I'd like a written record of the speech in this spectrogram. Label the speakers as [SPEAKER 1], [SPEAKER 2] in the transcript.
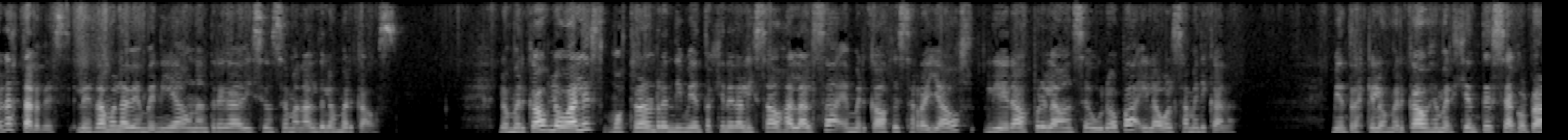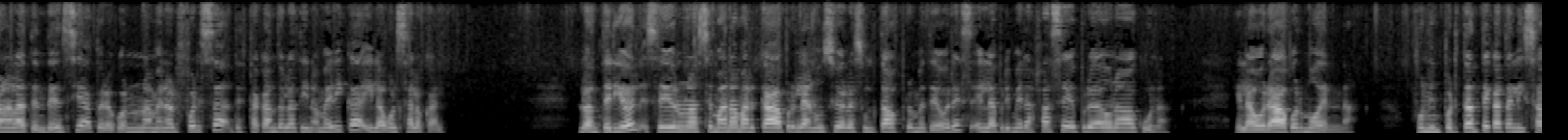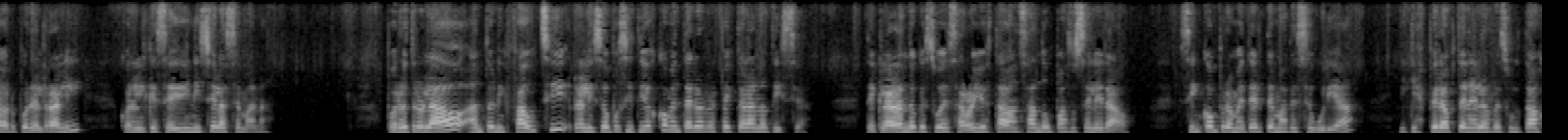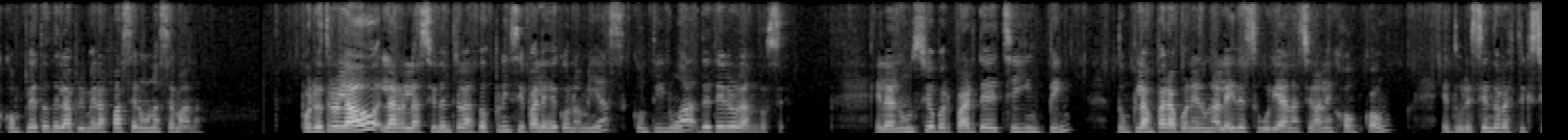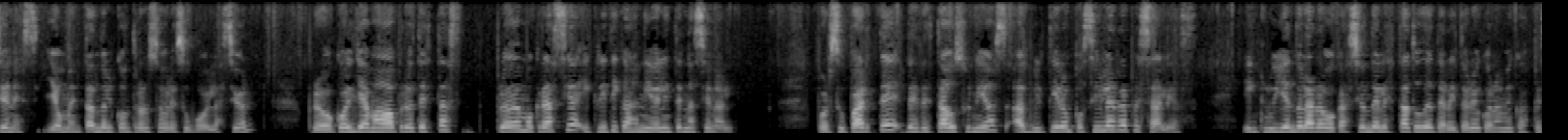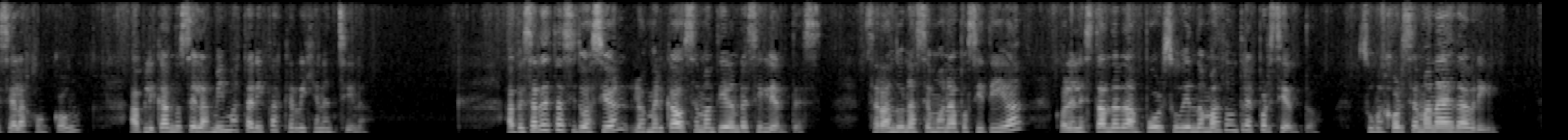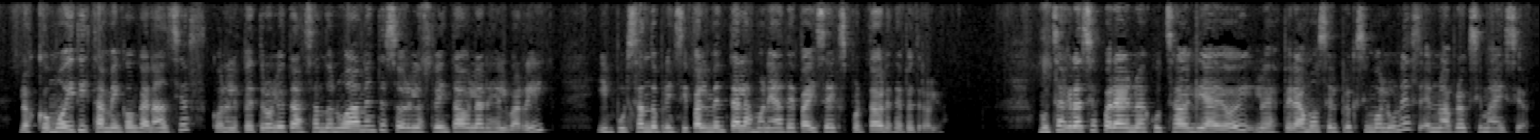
[SPEAKER 1] Buenas tardes, les damos la bienvenida a una entrega de edición semanal de los mercados. Los mercados globales mostraron rendimientos generalizados al alza en mercados desarrollados liderados por el avance de Europa y la bolsa americana, mientras que los mercados emergentes se acoplaron a la tendencia pero con una menor fuerza, destacando Latinoamérica y la bolsa local. Lo anterior se dio en una semana marcada por el anuncio de resultados prometedores en la primera fase de prueba de una vacuna, elaborada por Moderna. Fue un importante catalizador por el rally con el que se dio inicio la semana. Por otro lado, Anthony Fauci realizó positivos comentarios respecto a la noticia, declarando que su desarrollo está avanzando un paso acelerado, sin comprometer temas de seguridad, y que espera obtener los resultados completos de la primera fase en una semana. Por otro lado, la relación entre las dos principales economías continúa deteriorándose. El anuncio por parte de Xi Jinping un plan para poner una ley de seguridad nacional en Hong Kong, endureciendo restricciones y aumentando el control sobre su población, provocó el llamado a protestas pro democracia y críticas a nivel internacional. Por su parte, desde Estados Unidos advirtieron posibles represalias, incluyendo la revocación del estatus de territorio económico especial a Hong Kong, aplicándose las mismas tarifas que rigen en China. A pesar de esta situación, los mercados se mantienen resilientes, cerrando una semana positiva con el Standard Poor's subiendo más de un 3%, su mejor semana desde abril, los commodities también con ganancias, con el petróleo transando nuevamente sobre los 30 dólares el barril, impulsando principalmente a las monedas de países exportadores de petróleo. Muchas gracias por habernos escuchado el día de hoy. Los esperamos el próximo lunes en una próxima edición.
